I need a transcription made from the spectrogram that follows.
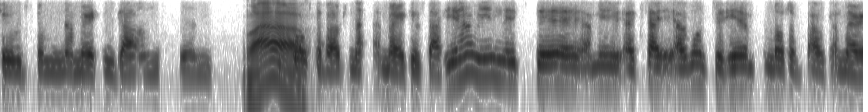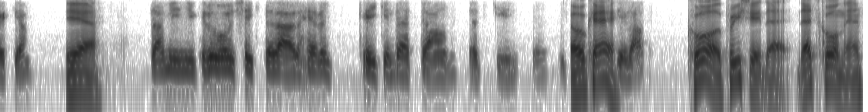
showed some American guns and Wow. talked about American stuff. Yeah, I mean, it's. Uh, I mean, I, I want to hear a lot about America. Yeah. So, I mean, you can always check that out. I haven't taken that down that stream, so Okay. Cool. Appreciate that. That's cool, man.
